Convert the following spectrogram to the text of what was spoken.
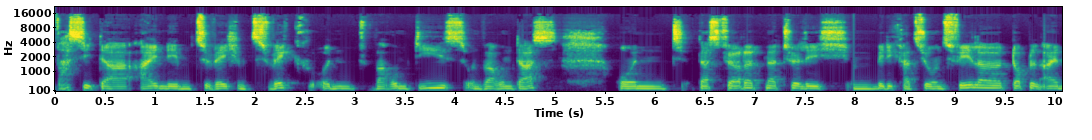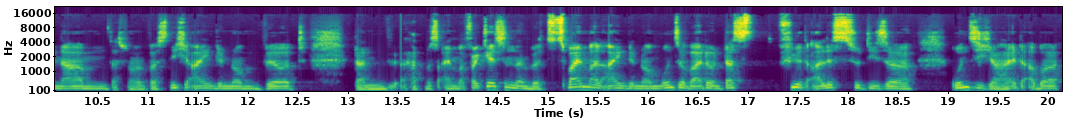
was sie da einnehmen, zu welchem Zweck und warum dies und warum das. Und das fördert natürlich Medikationsfehler, Doppeleinnahmen, dass man was nicht eingenommen wird. Dann hat man es einmal vergessen, dann wird es zweimal eingenommen und so weiter. Und das führt alles zu dieser Unsicherheit. Aber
